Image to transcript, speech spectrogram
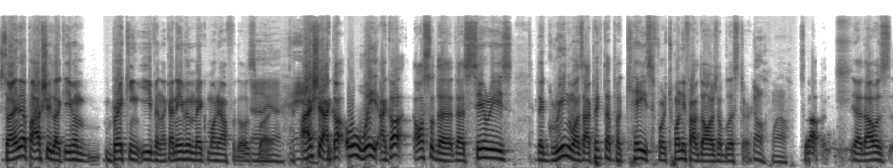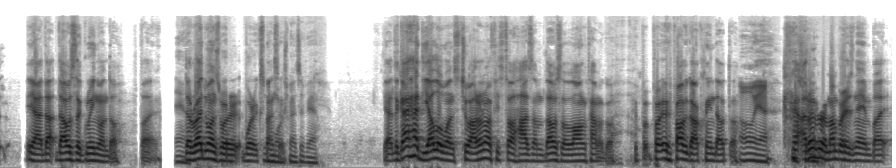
So I ended up actually like even breaking even. Like I didn't even make money off of those. Yeah, but yeah. Actually, I got. Oh wait, I got also the the series, the green ones. I picked up a case for twenty five dollars a blister. Oh wow. So that, yeah, that was yeah that that was the green one though. But Damn. the red ones were were little more expensive. expensive. Yeah. Yeah, the guy had yellow ones too. I don't know if he still has them. That was a long time ago. He, pr- pr- he probably got cleaned out though. Oh yeah. I don't even remember his name, but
